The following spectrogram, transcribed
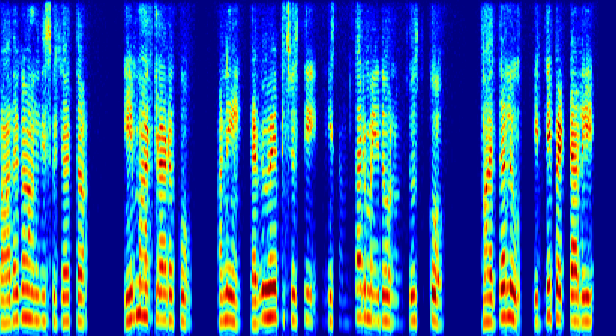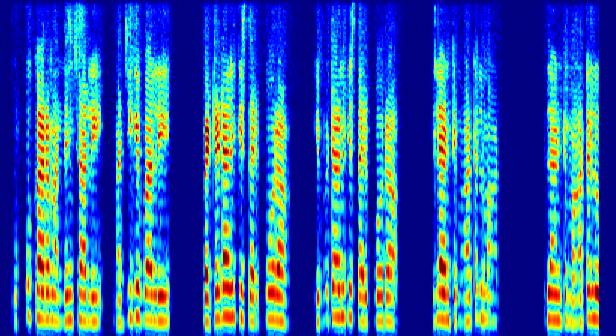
బాధగా అంది సుజాత. ఏం మాట్లాడకు అని రవి వైపు చూసి నీ సంసారం ఏదో నువ్వు చూసుకో. మరదలు ఇడ్లీ పెట్టాలి. ఉప్పు కారం అందించాలి. మజ్జిగ ఇవ్వాలి పెట్టడానికి సరిపోరా? ఇవ్వటానికి సరిపోరా? ఇలాంటి మాటలు మా ఇలాంటి మాటలు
